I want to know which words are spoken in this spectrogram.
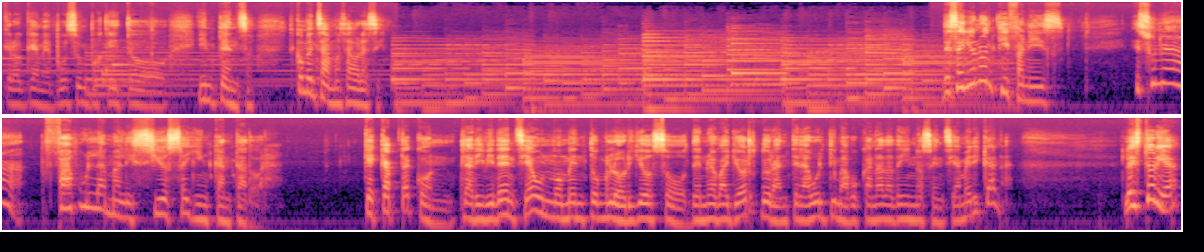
creo que me puse un poquito intenso. Comenzamos ahora sí. Desayuno en Tiffany's es una fábula maliciosa y encantadora, que capta con clarividencia un momento glorioso de Nueva York durante la última bocanada de inocencia americana. La historia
